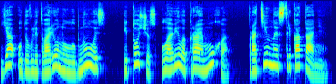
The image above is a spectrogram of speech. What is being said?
я удовлетворенно улыбнулась и тотчас уловила краем уха противное стрекотание –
